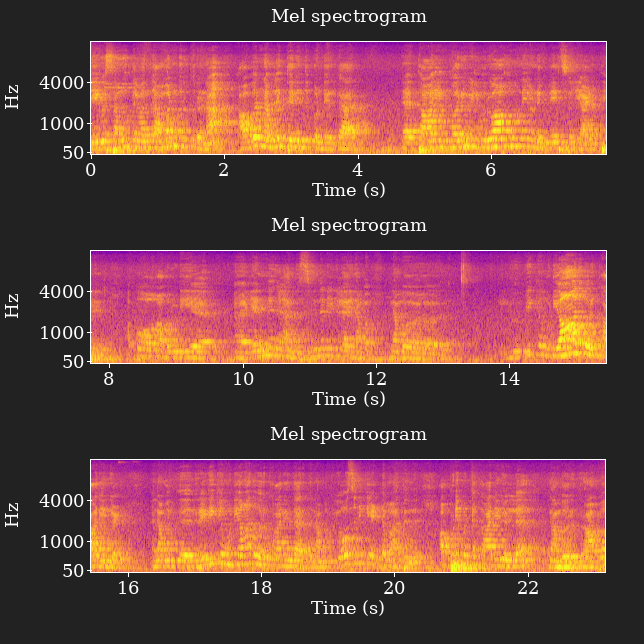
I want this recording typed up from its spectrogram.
தேவ சமூகத்தில் வந்து அமர்ந்திருக்கிறோன்னா அவர் நம்மளே தெரிந்து கொண்டிருக்கார். அஹ் தாயின் கருவில் உருவாகும் முன்னே உன்னை பேர் சொல்லி அழைத்தேன். அப்போது அப்போ அவருடைய எண்ணங்கள் அந்த சிந்தனைகளை நம்ம நம்ம யூகிக்க முடியாத ஒரு காரியங்கள் நமக்கு கிரகிக்க முடியாத ஒரு காரியம் தான் இருக்குது நமக்கு யோசனைக்கு எட்ட மாட்டுது அப்படிப்பட்ட காரியங்களில் நம்ம இருக்கிறோம் அப்போ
